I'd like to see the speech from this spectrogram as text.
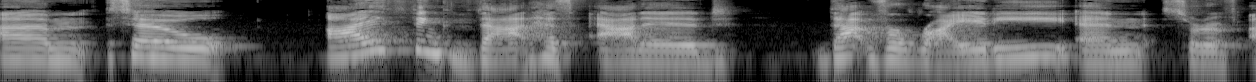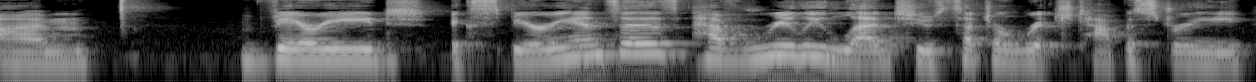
Um, so I think that has added that variety and sort of um, varied experiences have really led to such a rich tapestry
